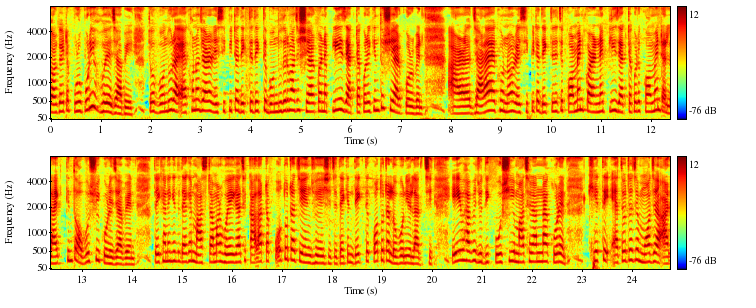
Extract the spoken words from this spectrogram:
তরকারিটা পুরোপুরি হয়ে যাবে। তো বন্ধুরা এখনও যারা রেসিপিটা দেখতে দেখতে বন্ধুদের মাঝে শেয়ার করে না প্লিজ একটা করে কিন্তু শেয়ার করবেন। আর যারা এখনও রেসিপিটা দেখতে দেখতে কমেন্ট করেন নাই প্লিজ একটা করে কমেন্ট আর লাইক কিন্তু অবশ্যই করে যাবেন। তো এখানে কিন্তু দেখেন মাছটা আমার হয়ে গেছে কালারটা কতটা চেঞ্জ হয়ে এসেছে। দেখেন দেখতে কতটা লোভনীয় লাগছে। এইভাবে যদি কষিয়ে মাছ রান্না করেন। খেতে এতটা যে মজা আর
